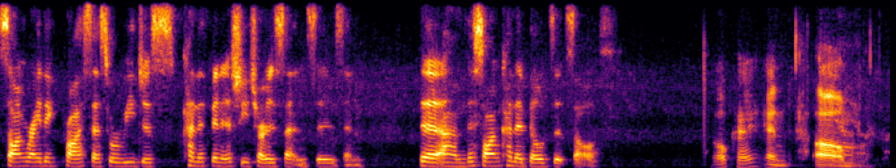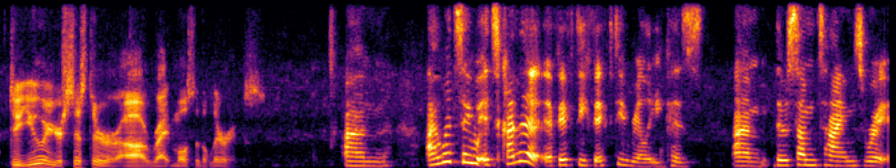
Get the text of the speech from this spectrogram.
songwriting process where we just kind of finish each other's sentences and the um, the song kind of builds itself. Okay. And um, yeah do you or your sister uh, write most of the lyrics? Um, I would say it's kind of a 50 50 really, because um, there's some times where,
